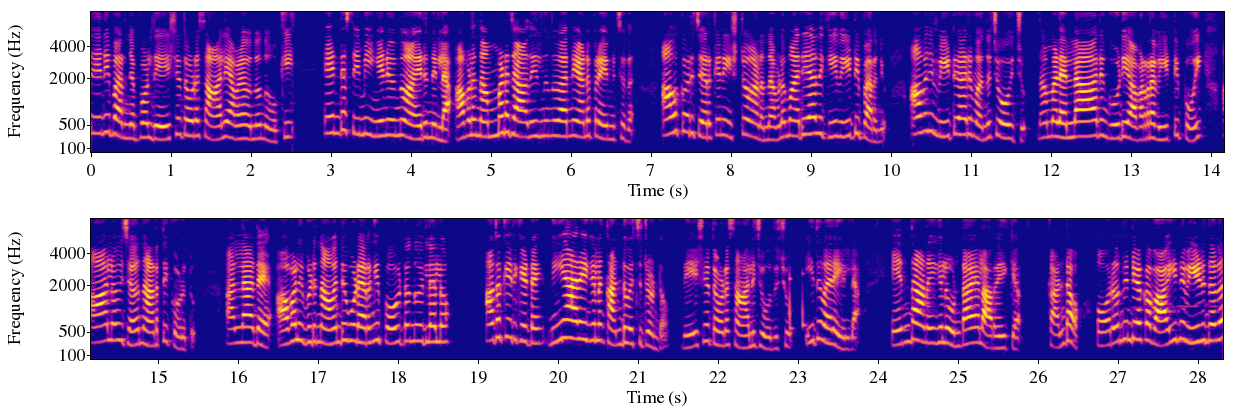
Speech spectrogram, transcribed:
സിനി പറഞ്ഞപ്പോൾ ദേഷ്യത്തോടെ സാലി അവളെ ഒന്ന് നോക്കി എന്റെ സിമി ഇങ്ങനെയൊന്നും ആയിരുന്നില്ല. അവൾ നമ്മുടെ ജാതിയിൽ നിന്ന് തന്നെയാണ് പ്രേമിച്ചത്. അവൾക്കൊരു ചെറുക്കനെ ഇഷ്ടമാണെന്ന് അവൾ മര്യാദയ്ക്ക് വീട്ടിൽ പറഞ്ഞു. അവനും വീട്ടുകാരും വന്ന് ചോദിച്ചു. നമ്മളെല്ലാവരും കൂടി അവരുടെ വീട്ടിൽ പോയി ആലോചിച്ചത് നടത്തി കൊടുത്തു. അല്ലാതെ അവൾ ഇവിടുന്ന് അവന്റെ കൂടെ ഇറങ്ങി പോയിട്ടൊന്നുമില്ലല്ലോ അതൊക്കെ ഇരിക്കട്ടെ. നീ ആരെങ്കിലും കണ്ടുവച്ചിട്ടുണ്ടോ? ദേഷ്യത്തോടെ സാലി ചോദിച്ചു. ഇതുവരെ ഇല്ല. എന്താണെങ്കിലും ഉണ്ടായാൽ അറിയിക്കാം. കണ്ടോ? ഓരോന്നിന്റെയൊക്കെ വായിന്ന് വീഴുന്നത്?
